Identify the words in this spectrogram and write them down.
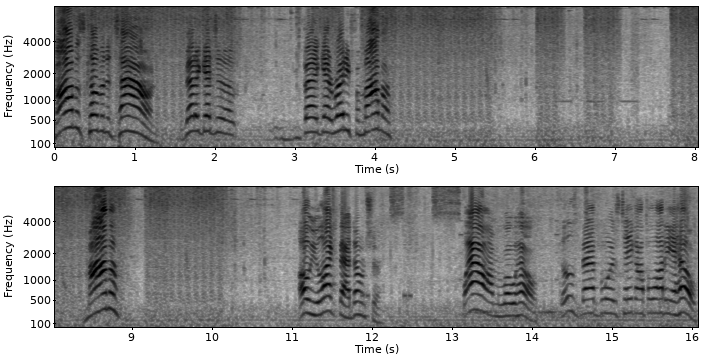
Mama's coming to town! You better get your... You better get ready for Mama! Mama! Oh, you like that, don't you? Wow, I'm low health. Those bad boys take off a lot of your health.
